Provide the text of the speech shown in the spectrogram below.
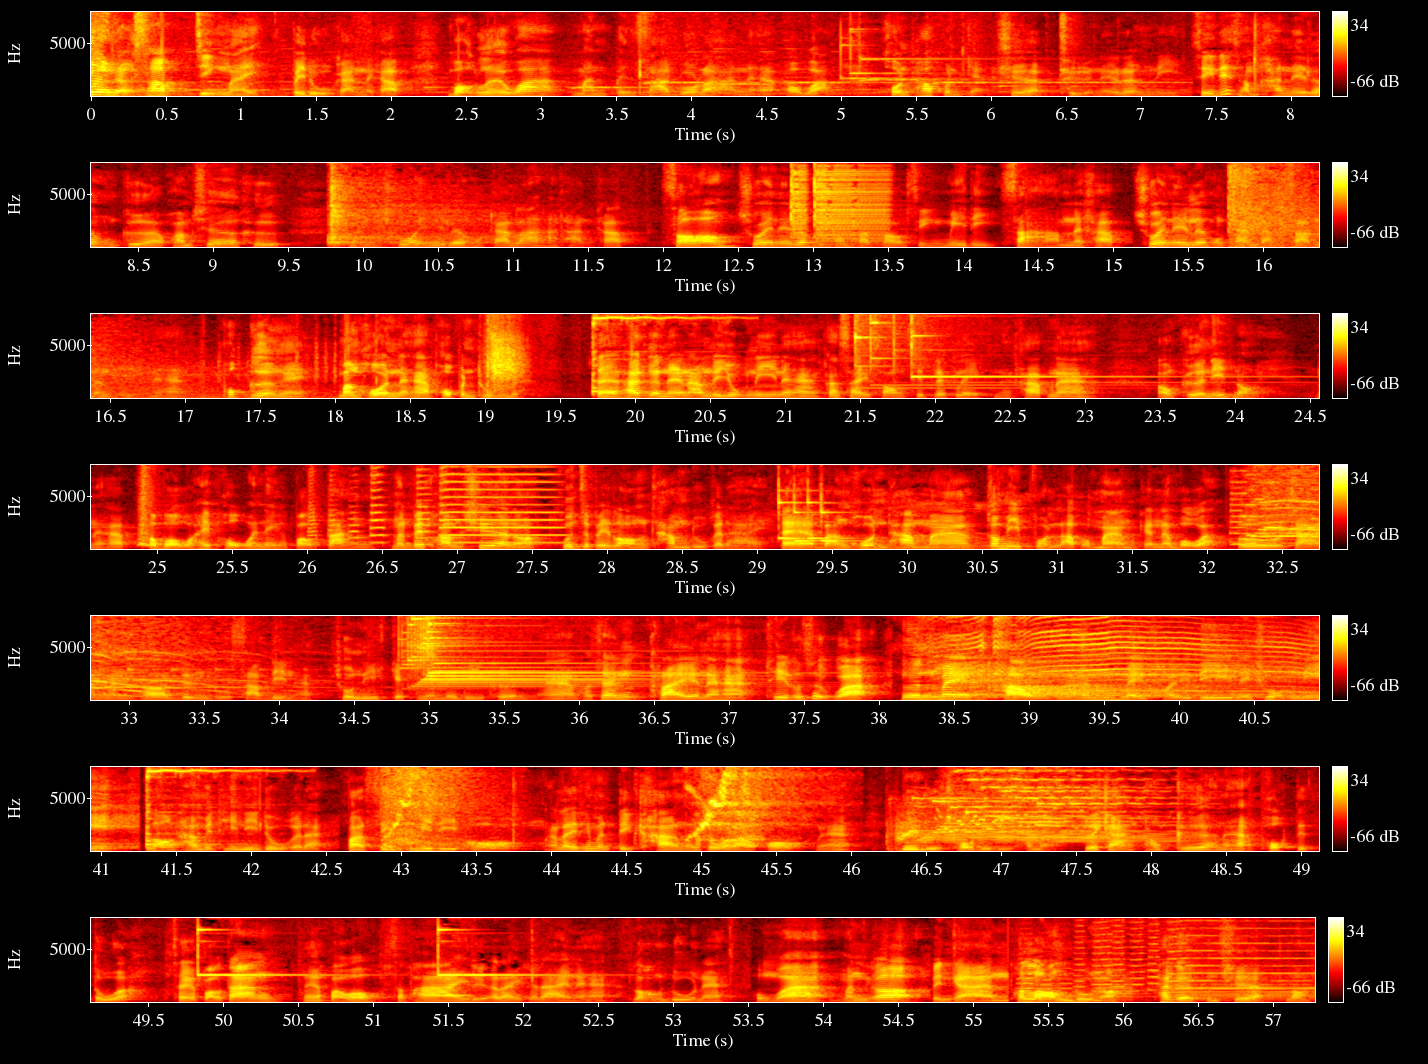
เกลือดักซับจริงไหมไปดูกันนะครับ บอกเลยว่ามันเป็นศาสตร์โบราณนะฮะเพราะว่าคนเฒ่าคนแก่เชื่อถือในเรื่องนี้ สิ่งที่สำคัญในเรื่องของเกลือความเชื่อก็คือ มันช่วยในเรื่องของการล้างอาถรรพ์ครับ 2. ช่วยในเรื่องของการปัดเป่าสิ่งไม่ดี 3. นะครับช่วยในเรื่องของการดักซับนั่นเองนะฮะพกเกลือไง บางคนนะฮะพกเป็นถุงเลยแต่ถ้าเกิดแนะนำในยุคนี้นะฮะก็ใส่ซองซิปเล็ก ๆ นะครับนะเอาเกลือนิดหน่อย นะครับเขาบอกว่าให้พกไว้ในกระเป๋าตังค์มันเป็นความเชื่อเนาะคุณจะไปลองทำดูก็ได้ แต่บางคนทำมาก็มีผลลัพธ์ออกมาเหมือนกันนะ บอกว่าเออจานมันก็ดึงดูดซับดีนะ ช่วงนี้เก็บเงินได้ดีขึ้นนะเพราะฉะนั้นใครนะฮะที่รู้สึกว่าเงินไม่เข้าเงินไม่ค่อยดีในช่วงนี้ลองทำวิธีนี้ดูก็ได้ ปัดสิ่งที่ไม่ดีออก อะไรที่มันติดค้างในตัวเราออกนะฮะดีหรือโชคดีๆเข้ามา ด้วยการเอาเกลือนะฮะพกติดตัวใส่กระเป๋าตังค์ในกระเป๋าสะพายหรืออะไรก็ได้นะฮะลองดูนะ ผมว่ามันก็เป็นการทดลองดูเนาะถ้าเกิดคุณเชื่อลอง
